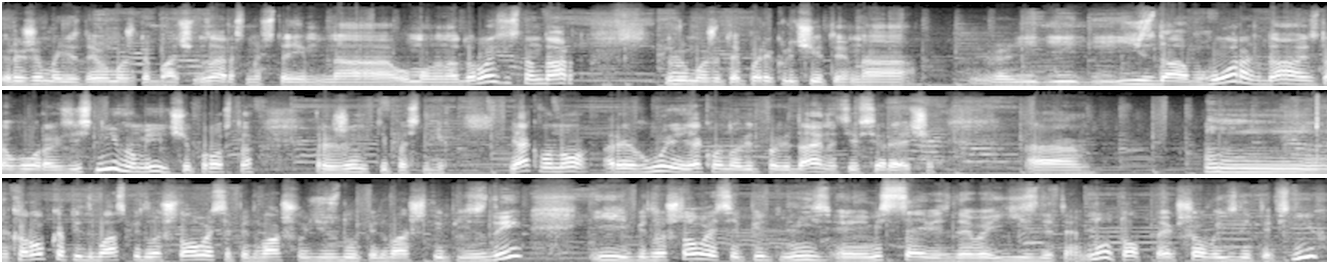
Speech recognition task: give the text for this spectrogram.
режиму їзди. Ви можете бачити. Зараз ми стоїмо на умовно на дорозі стандарт. Ви можете переключити на е, їзда в горах, да, їзда в горах зі снігом і чи просто режим типу сніг. Як воно реагує, як воно відповідає на ці всі речі. Коробка під вас підлаштовується під вашу їзду, під ваш тип їзди і підлаштовується під е, місцевість, де ви їздите. Ну, тобто, якщо ви їздите в сніг,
